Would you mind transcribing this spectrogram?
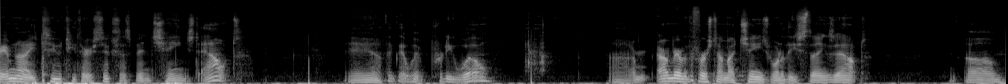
Well, M92 T36 has been changed out, and I think that went pretty well. Uh, I remember the first time I changed one of these things out, um,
